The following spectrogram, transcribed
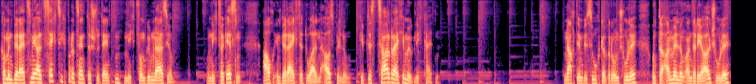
kommen bereits mehr als 60 Prozent der Studenten nicht vom Gymnasium. Und nicht vergessen, auch im Bereich der dualen Ausbildung gibt es zahlreiche Möglichkeiten. Nach dem Besuch der Grundschule und der Anmeldung an der Realschule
